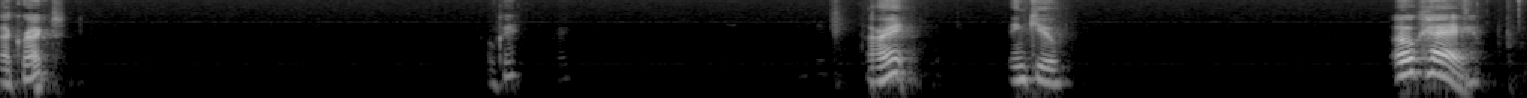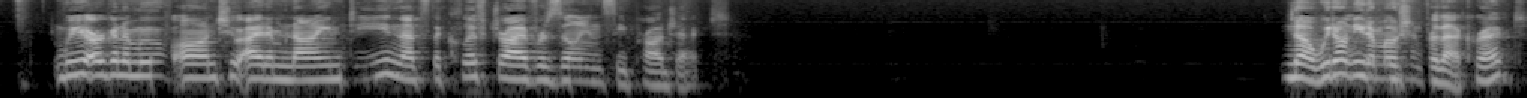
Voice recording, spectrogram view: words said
that correct? Okay. All right. Thank you. Okay. We are going to move on to item 9D, and that's the Cliff Drive Resiliency Project. No, we don't need a motion for that, correct?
